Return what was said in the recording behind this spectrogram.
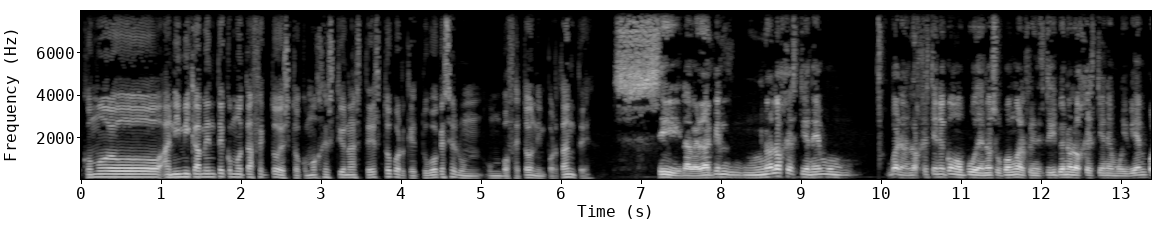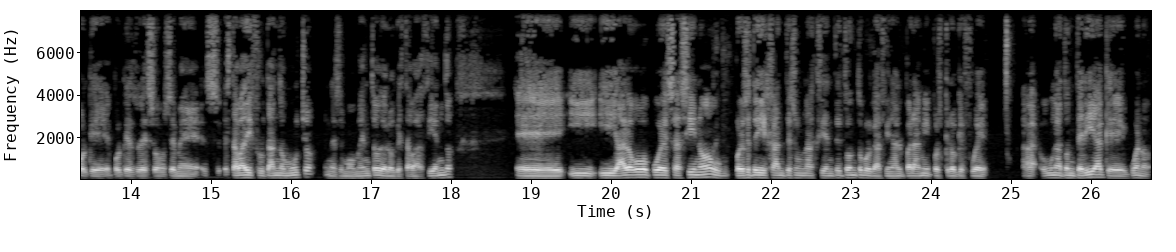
cómo anímicamente, cómo te afectó esto, cómo gestionaste esto, porque tuvo que ser un, un bofetón importante. Sí, la verdad que no lo gestioné muy, bueno, lo gestioné como pude, ¿no? Supongo al principio no lo gestioné muy bien porque, porque eso, se me, estaba disfrutando mucho en ese momento de lo que estaba haciendo. Eh, y, y algo pues así, ¿no? Por eso te dije antes un accidente tonto porque al final para mí pues creo que fue ah, una tontería que, bueno,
